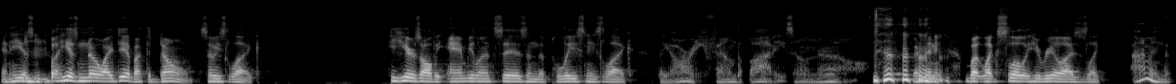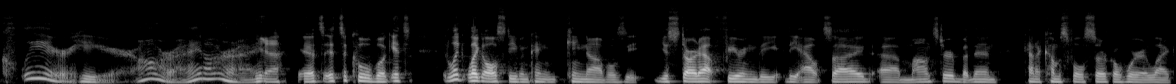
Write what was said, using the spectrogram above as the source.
and he has, Mhm. but he has no idea about the dome. So he's like, he hears all the ambulances and the police, and he's like, they already found the bodies. Oh no! And then, he, but like slowly, he realizes like, I'm in the clear here. All right, all right. yeah Yeah, it's it's a cool book. It's like like all Stephen King King novels. You start out fearing the the outside uh, monster, but then kind of comes full circle where like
